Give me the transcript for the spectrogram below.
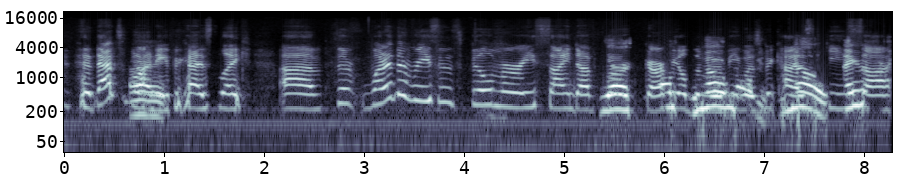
That's funny Alright. because like um the one of the reasons Bill Murray signed up for Yes. Garfield the No, movie was because no. he I- saw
